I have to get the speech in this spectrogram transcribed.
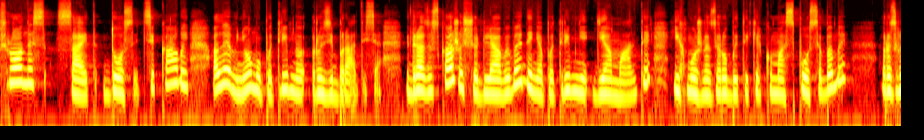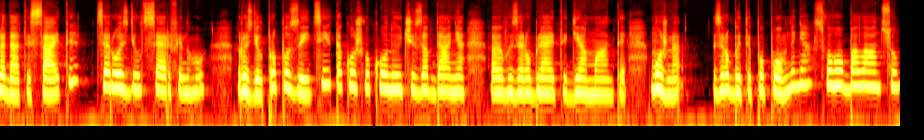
Фронес сайт досить цікавий, але в ньому потрібно розібратися. Відразу скажу, що для виведення потрібні діаманти, їх можна заробити кількома способами, розглядати сайти. Це розділ серфінгу, розділ пропозиції, також виконуючи завдання, е, ви заробляєте діаманти. Можна зробити поповнення свого балансу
